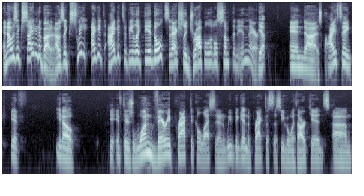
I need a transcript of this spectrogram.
And I was excited about it. I was like, sweet, I get I get to be like the adults and actually drop a little something in there. Yep. And uh, so I think if, you know, if there's one very practical lesson, and we begin to practice this even with our kids, um,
